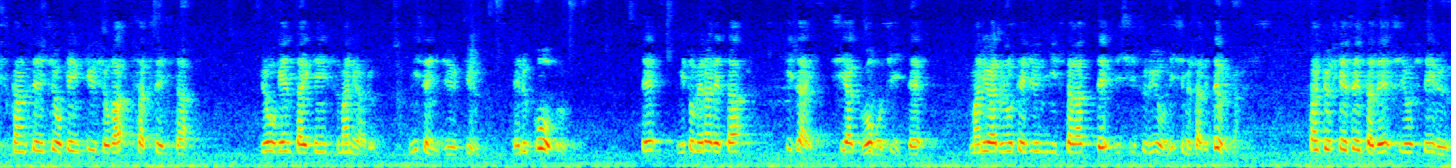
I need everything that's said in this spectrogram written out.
立感染症研究所が作成した病原体検出マニュアル 2019N 公部で認められた機材試薬を用いてマニュアルの手順に従って実施するように示されております環境試験センターで使用している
